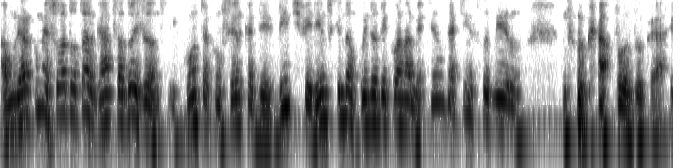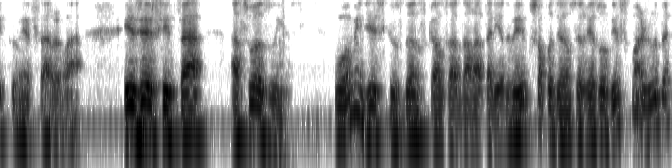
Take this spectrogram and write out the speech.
a mulher começou a adotar gatos há dois anos e conta com cerca de 20 felinos que não cuidam adequadamente. E os gatinhos subiram no capô do carro e começaram a exercitar as suas unhas. O homem disse que os danos causados na lataria do veículo só poderão ser resolvidos com a ajuda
